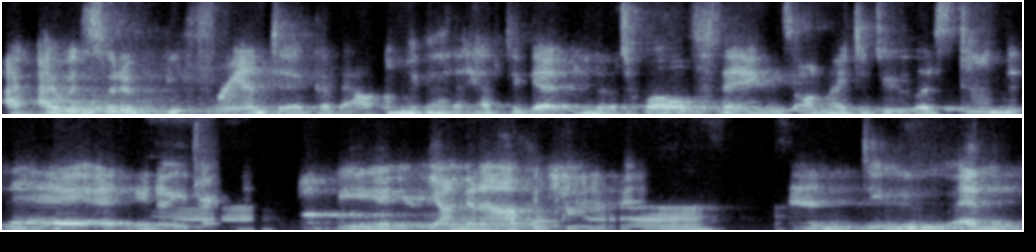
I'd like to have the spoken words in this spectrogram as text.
I, I, would sort of be frantic about, oh my God, I have to get, you know, 12 things on my to-do list done today. And, you know, you drink coffee and you're young enough and you and do. And,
